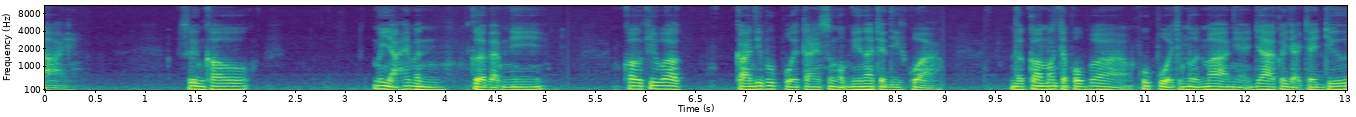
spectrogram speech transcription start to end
ราย ซึ่งเขา ไม่อยากให้มันเกิดแบบนี้ เขาคิดว่าการที่ผู้ป่วยตายสงบนี่น่าจะดีกว่า แล้วก็มักจะพบว่าผู้ป่วยจำนวนมากเนี่ยญาติก็อยากจะยื้อ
